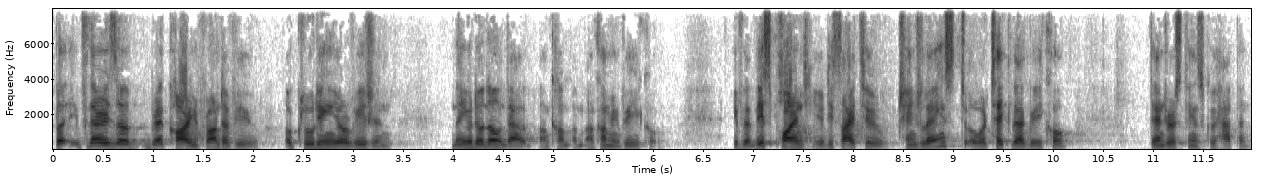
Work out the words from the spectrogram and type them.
But if there is a red car in front of you, occluding your vision, then you don't know that um, oncoming vehicle. If at this point you decide to change lanes to overtake that vehicle, dangerous things could happen.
